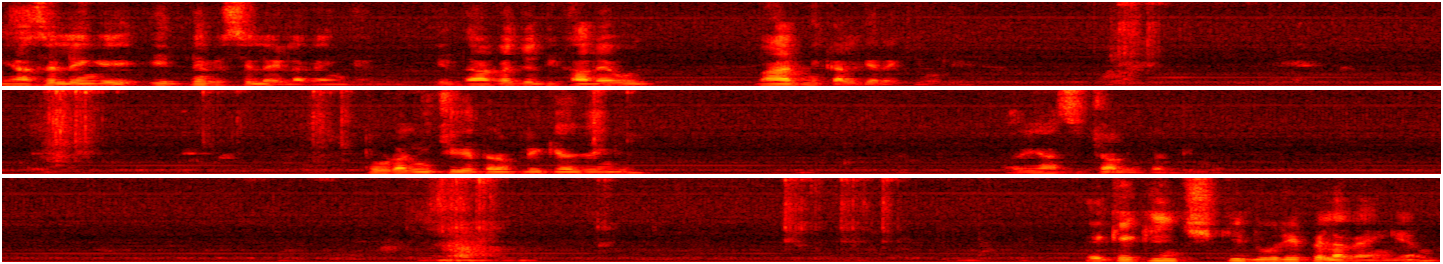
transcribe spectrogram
यहाँ से लेंगे, इतने पे सिलाई लगाएँगे। ये धागा जो दिखा रहे हैं, वो बाहर निकाल के रखेंगे। थोड़ा नीचे की तरफ़ लेके आ जाएँगे और यहाँ से चालू कर देंगे। एक एक इंच की दूरी पे लगाएँगे हम।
